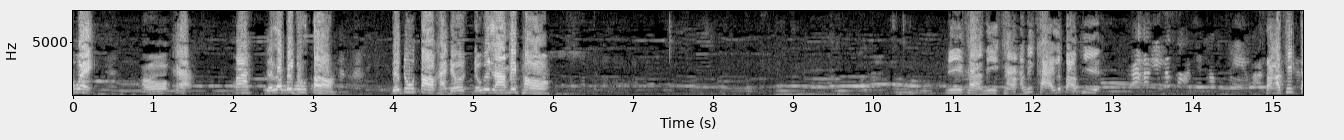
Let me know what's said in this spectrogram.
ด้วย อ๋อค่ะ มา เดี๋ยวเราไปดูต่อ เดี๋ยวดูต่อค่ะ เดี๋ยวเดี๋ยวเวลาไม่พอ นี่ค่ะนี่ค่ะ อันนี้ขายหรือเปล่าพี่ ค่ะอันนี้ก็สาธิตทำเองค่ะสาธิตท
